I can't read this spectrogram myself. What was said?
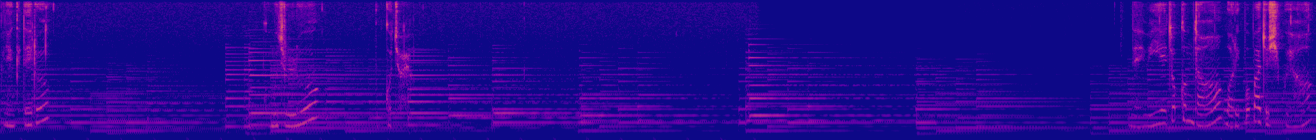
그냥 그대로 고무줄로 묶어줘요. 더 머리 뽑아주시고요.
